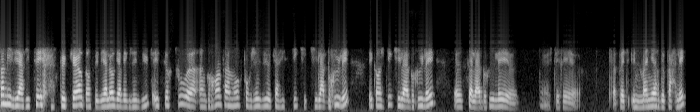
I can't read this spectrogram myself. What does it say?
familiarité de cœur dans ses dialogues avec Jésus et surtout euh, un grand amour pour Jésus eucharistique qui, l'a brûlé. Et quand je dis qu'il a brûlé, ça l'a brûlé, je dirais, ça peut être une manière de parler,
